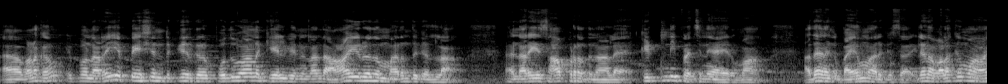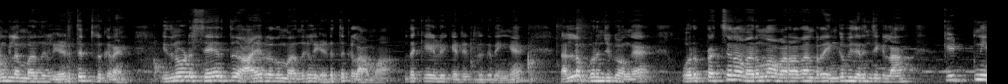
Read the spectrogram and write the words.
வணக்கம். இப்போ நிறைய பேஷண்ட்டுக்கு இருக்கிற பொதுவான கேள்வி என்னென்னா அந்த ஆயுர்வேத மருந்துகள்லாம் நிறைய சாப்பிட்றதுனால கிட்னி பிரச்சனை ஆயிருமா? அதான் எனக்கு பயமாக இருக்குது சார் இல்லை நான் வழக்கமாக ஆங்கில மருந்துகள் எடுத்துகிட்டு இருக்கிறேன் இதனோடு சேர்த்து ஆயுர்வேத மருந்துகள் எடுத்துக்கலாமா? இந்த கேள்வி கேட்டுட்டு இருக்கிறீங்க நல்லா புரிஞ்சுக்கோங்க. ஒரு பிரச்சனை வருமா வராதான்றதை எங்கே போய் தெரிஞ்சுக்கலாம்? கிட்னி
